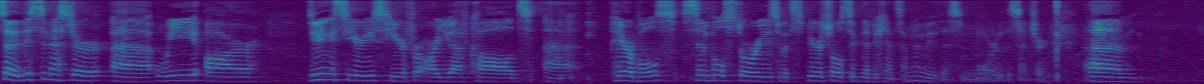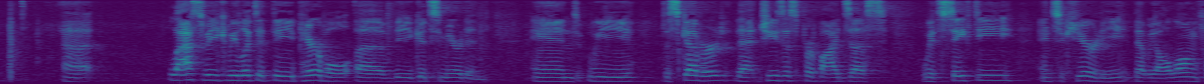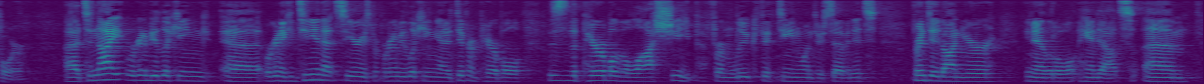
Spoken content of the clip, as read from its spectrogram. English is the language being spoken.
So, this semester, uh, we are doing a series here for RUF called uh, Parables Simple Stories with Spiritual Significance. I'm going to move this more to the center. Um, uh, last week, we looked at the parable of the Good Samaritan, and we discovered that Jesus provides us with safety and security that we all long for. Uh, tonight, we're going to be looking, uh, we're going to continue that series, but we're going to be looking at a different parable. This is the parable of the lost sheep from Luke 15, 1 through 7. It's printed on your you know, little handouts. Um,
